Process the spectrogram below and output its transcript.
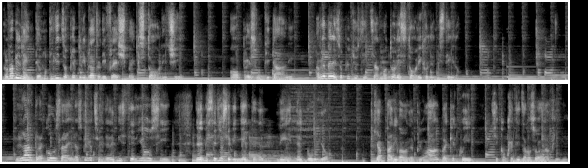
Probabilmente un utilizzo più equilibrato dei flashback storici o presunti tali, avrebbe reso più giustizia al motore storico del mistero. L'altra cosa è la spiegazione delle, delle misteriose vignette nel, nel buio che apparivano nel primo albo e che qui si concretizzano solo alla fine.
